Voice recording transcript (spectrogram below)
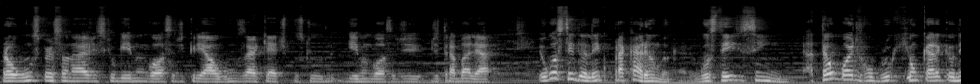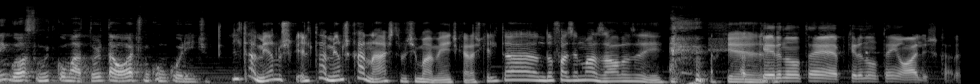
para alguns personagens que o Gaiman gosta de criar, alguns arquétipos que o Gaiman gosta de, de trabalhar. Eu gostei do elenco pra caramba, cara. Eu gostei, assim. Até o Boyd Holbrook, que é um cara que eu nem gosto muito como ator, tá ótimo com o Corinthians. Ele tá menos, ele tá menos canastro ultimamente, cara. Acho que ele tá andou fazendo umas aulas aí. Porque... é porque ele não tem, é porque ele não tem olhos, cara.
